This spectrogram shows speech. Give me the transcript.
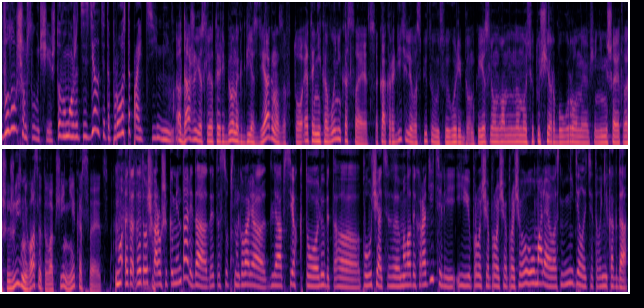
в лучшем случае, что вы можете сделать, это просто пройти мимо. А даже если это ребенок без диагнозов, то это никого не касается. Как родители воспитывают своего ребенка. Если он вам не наносит ущерба, урона и вообще не мешает вашей жизни, вас это вообще не касается. Ну, это, это очень хороший комментарий, да. Это, собственно говоря, для всех, кто любит э, поучать э, молодых родителей и прочее, прочее, прочее. Умоляю вас, не делайте этого никогда.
